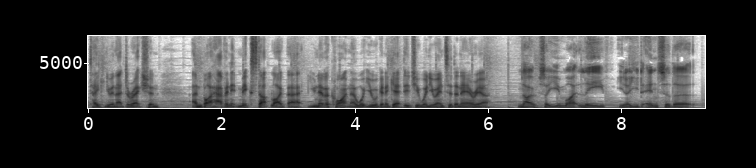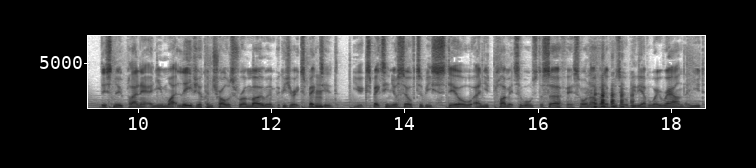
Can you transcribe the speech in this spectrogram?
taking you in that direction. And by having it mixed up like that, you never quite know what you were going to get, did you, when you entered an area? No. So you might leave, you know, you'd enter the this new planet and you might leave your controls for a moment because you're expected mm-hmm. you're expecting yourself to be still and you'd plummet towards the surface or on other levels it would be the other way around and you'd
